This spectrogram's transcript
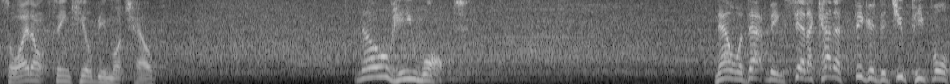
So I don't think he'll be much help. No, he won't. Now, with that being said, I kind of figured that you people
